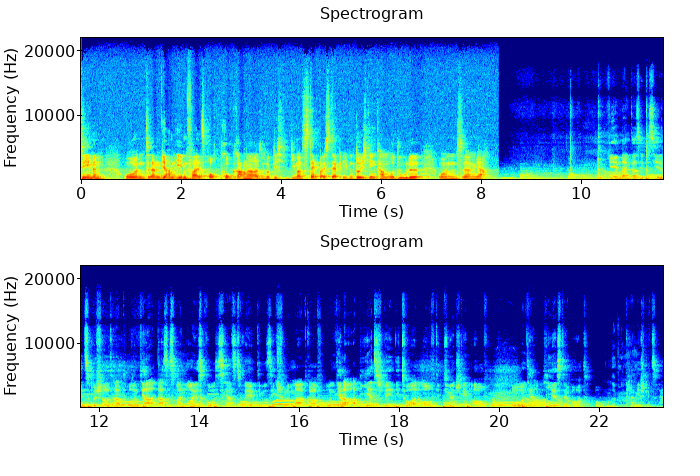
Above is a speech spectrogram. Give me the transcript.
Themen. Und ähm, wir haben ebenfalls auch Programme, also wirklich, die man Step by Step eben durchgehen kann, Module und ähm, ja. Vielen Dank, dass ihr bis hierhin zugeschaut habt. Und ja, das ist mein neues großes Herzensprojekt, die Musikschule Markgraf. Und ja, ab jetzt stehen die Toren auf, die Türen stehen auf. Und ja, hier ist der Ort, um Klavier spielen zu lernen.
